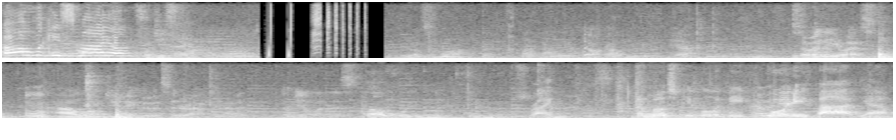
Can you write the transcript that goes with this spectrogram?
Oh, look, he smiled. What'd you say? You want some more? Dog gully? Yeah. So in the US, mm. how long do you think we would sit around and have a, a meal like this? Probably maybe twenty minutes. Right. And most people would be 45, yeah.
